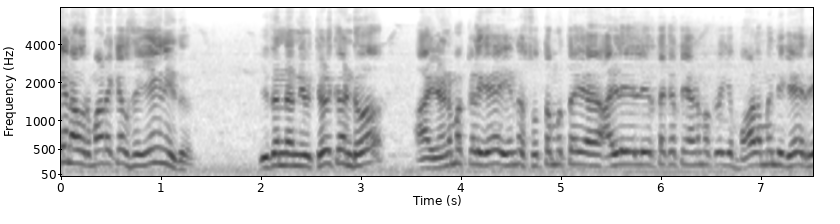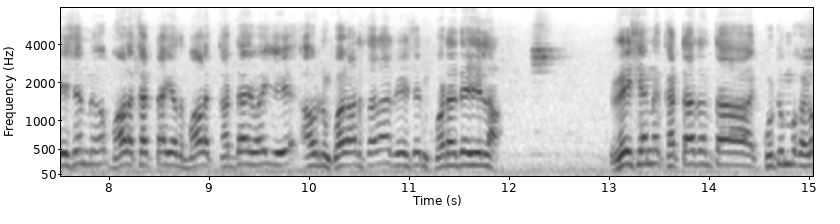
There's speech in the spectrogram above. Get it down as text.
ಏನು ಅವ್ರು ಮಾಡೋ ಕೆಲಸ ಏನಿದು? ಇದನ್ನು ನೀವು ತಿಳ್ಕೊಂಡು ಆ ಹೆಣ್ಮಕ್ಳಿಗೆ ಇನ್ನು ಸುತ್ತಮುತ್ತ ಹಳ್ಳಿಯಲ್ಲಿ ಇರ್ತಕ್ಕಂಥ ಹೆಣ್ಮಕ್ಳಿಗೆ ಭಾಳ ಮಂದಿಗೆ ರೇಷನ್ ಭಾಳ ಕಟ್ಟಾಗ್ಯದ ಭಾಳ ಕಡ್ಡಾಯವಾಗಿ ಅವ್ರನ್ನ ಗೋಳಾಡ್ತಾರೆ ರೇಷನ್ ಕೊಡೋದೇ ಇಲ್ಲ. ರೇಷನ್ ಕಟ್ಟಾದಂಥ ಕುಟುಂಬಗಳು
